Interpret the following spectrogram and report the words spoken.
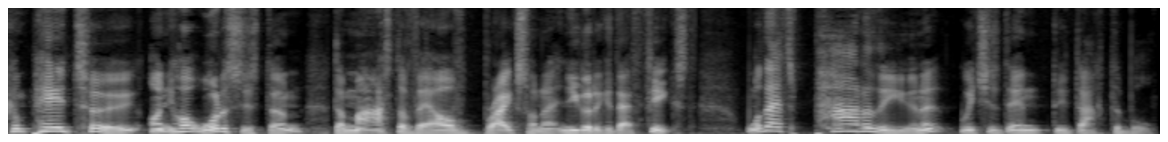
Compared to on your hot water system, the master valve breaks on it, and you've got to get that fixed. Well, that's part of the unit, which is then deductible.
